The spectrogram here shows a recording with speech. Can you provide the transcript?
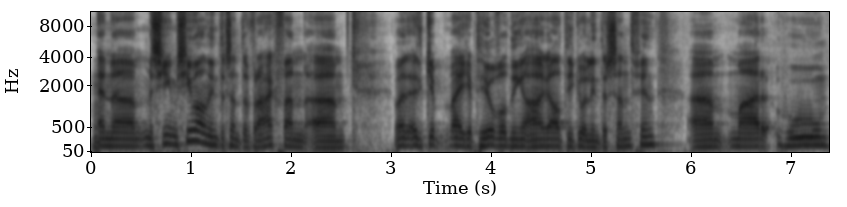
En eh, misschien, misschien wel een interessante vraag van... ehm, want ik heb, je hebt heel veel dingen aangehaald die ik wel interessant vind. Ehm, maar hoe...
